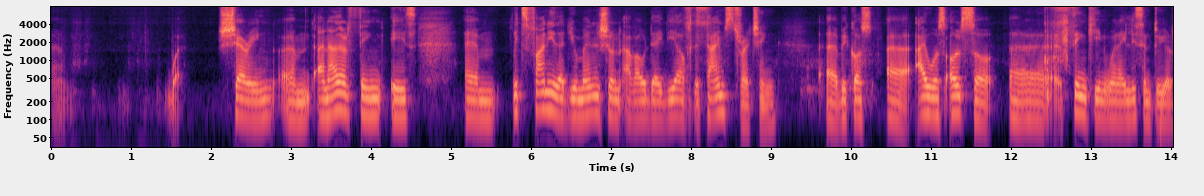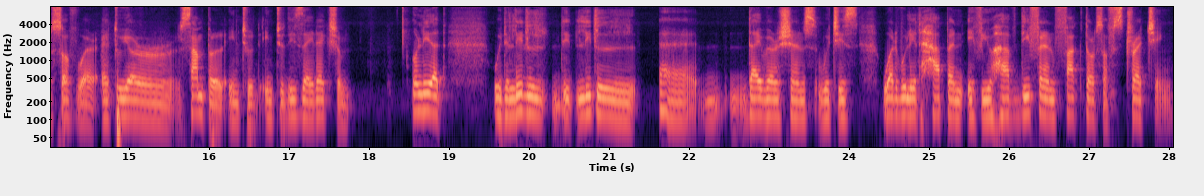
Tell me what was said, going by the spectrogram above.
um, well sharing. Um, another thing is um, it's funny that you mentioned about the idea of the time stretching. Uh, because uh, I was also uh, thinking when I listened to your software, uh, to your sample into into this direction, only that with a little little uh, diversions, which is what will it happen if you have different factors of stretching,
